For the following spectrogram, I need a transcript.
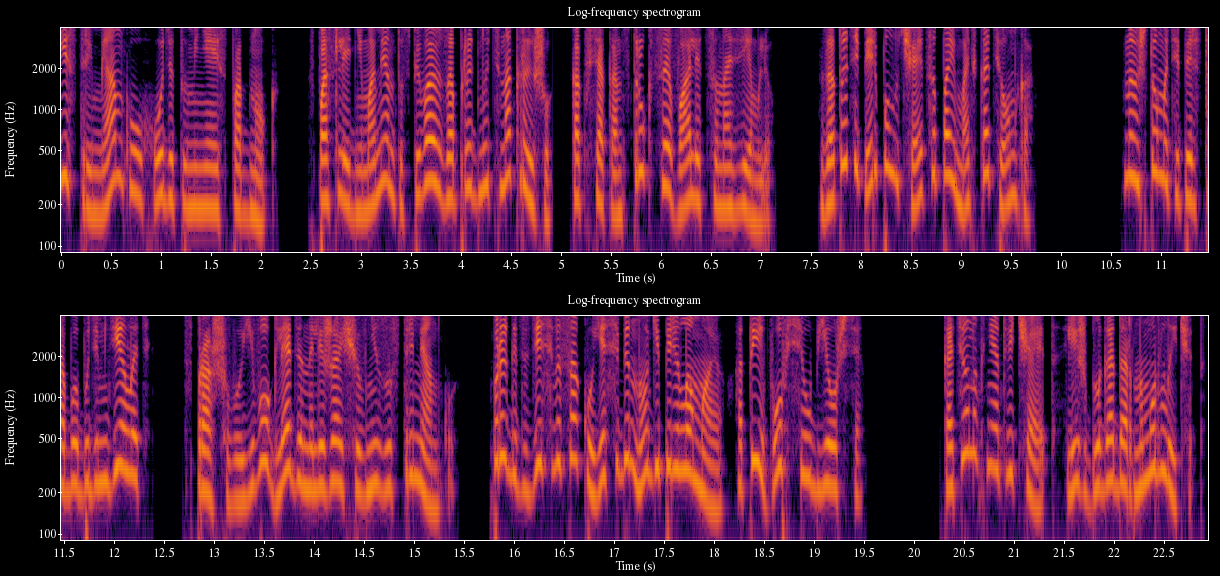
и стремянка уходит у меня из-под ног. В последний момент успеваю запрыгнуть на крышу, как вся конструкция валится на землю. Зато теперь получается поймать котенка. «Ну и что мы теперь с тобой будем делать?» Спрашиваю его, глядя на лежащую внизу стремянку. «Прыгать здесь высоко, я себе ноги переломаю, а ты и вовсе убьешься». Котенок не отвечает, лишь благодарно мурлычет.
